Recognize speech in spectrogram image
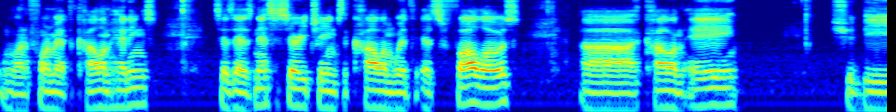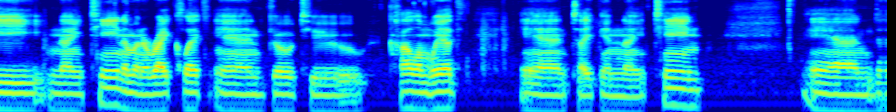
we want to format the column headings. It says as necessary change the column width as follows. Uh, column A should be 19. I'm going to right click and go to column width and type in 19 and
